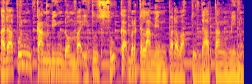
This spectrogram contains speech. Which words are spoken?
Adapun kambing domba itu suka berkelamin pada waktu datang minum.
